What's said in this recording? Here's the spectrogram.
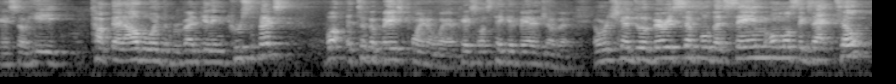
Okay, so he tucked that elbow in to prevent getting crucifix, but it took a base point away. Okay, so let's take advantage of it. And we're just going to do a very simple, that same almost exact tilt,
